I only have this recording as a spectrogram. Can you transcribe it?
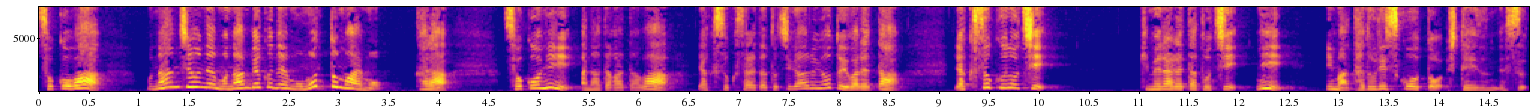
そこは何十年も何百年ももっと前もからそこにあなた方は約束された土地があるよと言われた約束の地決められた土地に今たどり着こうとしているんです。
